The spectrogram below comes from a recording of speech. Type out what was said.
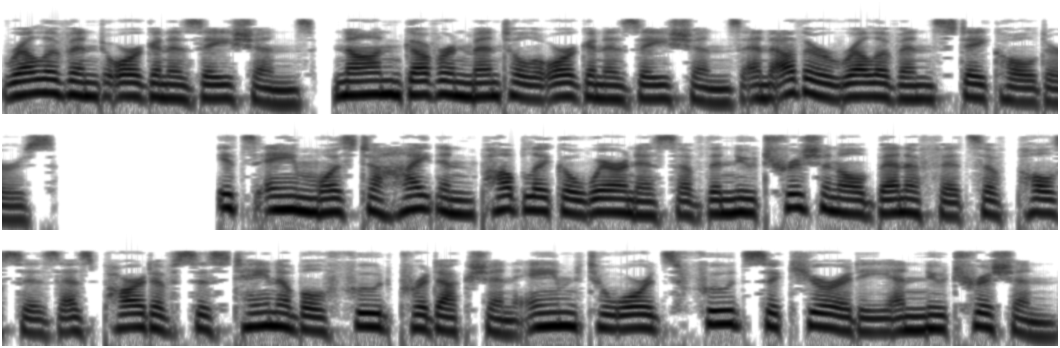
relevant organizations, non-governmental organizations and other relevant stakeholders. Its aim was to heighten public awareness of the nutritional benefits of pulses as part of sustainable food production aimed towards food security and nutrition.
